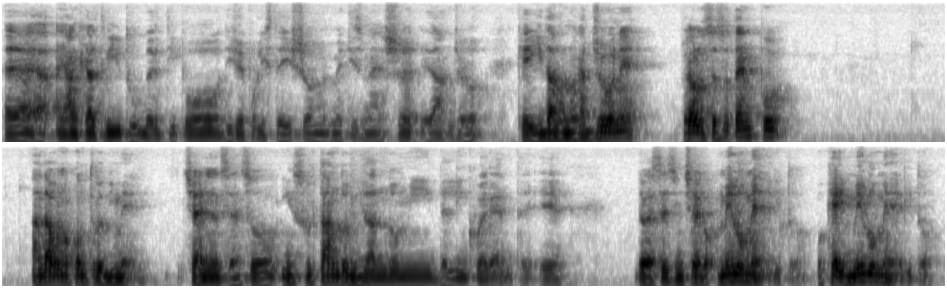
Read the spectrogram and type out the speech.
eh, e anche altri youtuber tipo DJ Polystation, Matty Smash ed Angelo che gli davano ragione però allo stesso tempo andavano contro di me cioè nel senso insultandomi, dandomi dell'incoerente e devo essere sincero, me lo merito, ok? Me lo merito.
